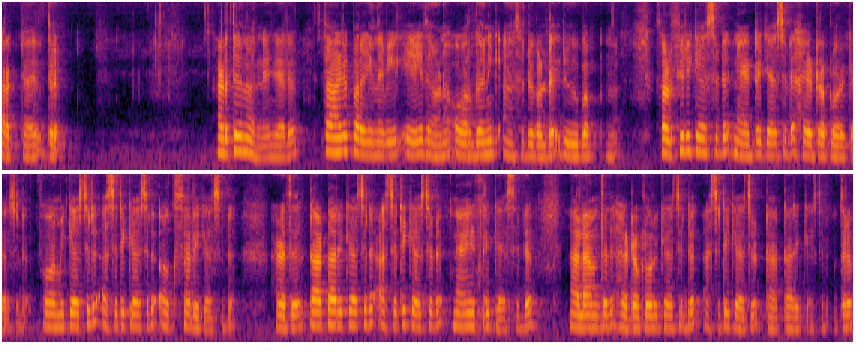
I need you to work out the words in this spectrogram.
കറക്റ്റായ ഉത്തരം. അടുത്തതെന്ന് പറഞ്ഞു കഴിഞ്ഞാൽ താഴെ പറയുന്നവയിൽ ഏതാണ് ഓർഗാനിക് ആസിഡുകളുടെ രൂപം എന്ന്. Sulphuric acid nitric acid hydrochloric acid formic acid acetic acid oxalic acid. അടുത്തത് tartaric acid acetic acid nitric acid നാലാമത്തേത് hydrochloric acid acetic acid tartaric acid ഉത്തരം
